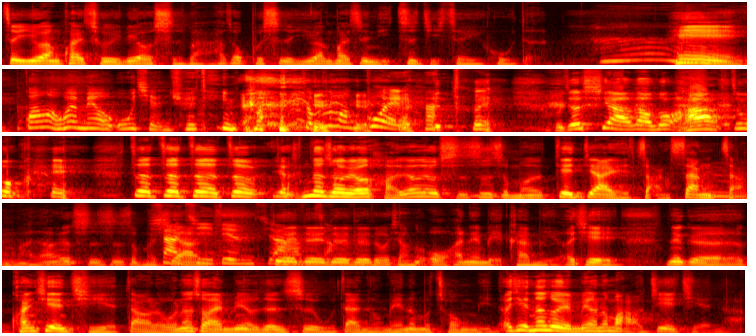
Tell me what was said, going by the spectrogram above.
这一万块除以六十吧？”他说：“不是，一万块是你自己这一户的。”嘿，管委会没有屋钱确定吗？怎么那么贵啊？对，我就吓到说啊，这么贵，这这这这，那时候有好像又实施什么电价也涨上涨嘛，嗯、然后又实施什么夏季电价？对对对对对，我想说哦，还能没堪比，而且那个宽限期也到了，我那时候还没有认识吴淡如，没那么聪明，而且那时候也没有那么好借钱啊，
